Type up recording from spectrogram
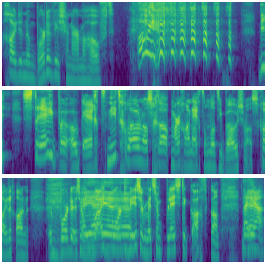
gooide een bordenwisser naar mijn hoofd. Oh ja! Die strepen ook echt. Niet gewoon als grap, maar gewoon echt omdat hij boos was. Gooide gewoon een borden, zo'n ja, whiteboardwisser met zo'n plastic achterkant. Nou ja,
